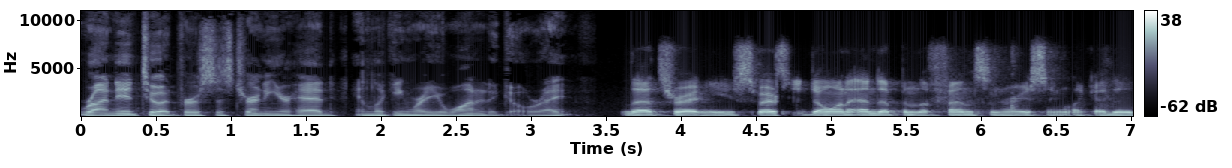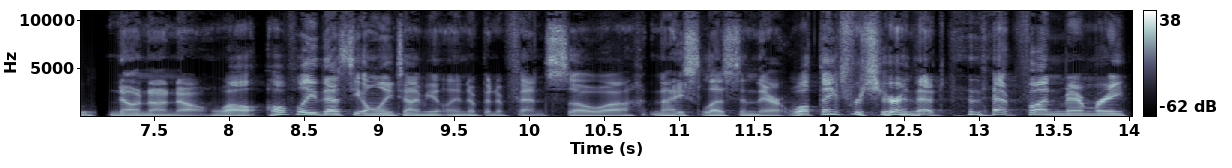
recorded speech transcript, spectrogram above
run into it versus turning your head and looking where you wanted to go. Right? That's right. And you especially don't want to end up in the fence in racing like I did. No, no, no. Well, hopefully that's the only time you'll end up in a fence. So uh, nice lesson there. Well, thanks for sharing that that fun memory.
